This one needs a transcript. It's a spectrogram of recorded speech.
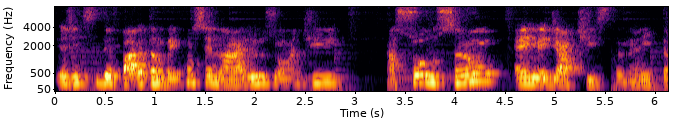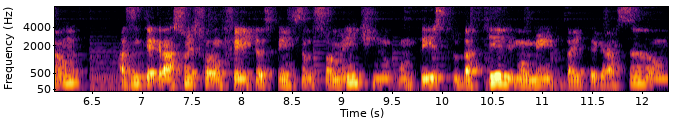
e a gente se depara também com cenários onde a solução é imediatista, né? Então, as integrações foram feitas pensando somente no contexto daquele momento da integração,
